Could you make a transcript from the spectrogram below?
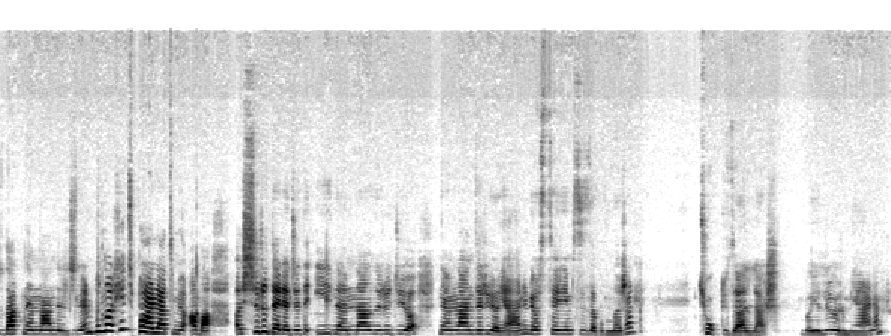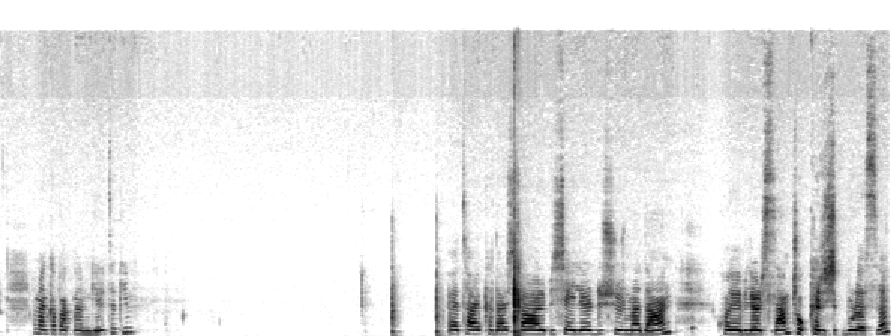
dudak nemlendiricilerim. Bunlar hiç parlatmıyor ama aşırı derecede iyi nemlendiriyor. Nemlendiriyor yani. Göstereyim size bunları. Çok güzeller. Bayılıyorum yani. Hemen kapaklarını geri takayım. Evet arkadaşlar bir şeyleri düşürmeden koyabilirsem. Çok karışık burası.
